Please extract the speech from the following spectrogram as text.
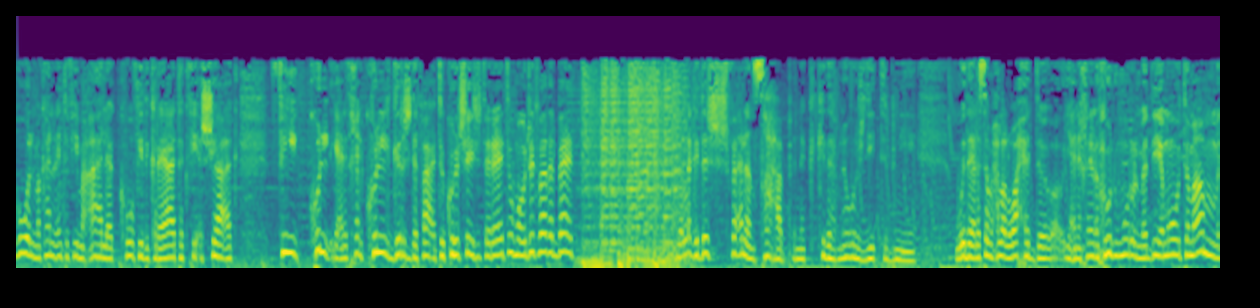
هو المكان اللي أنت فيه مع أهلك هو في ذكرياتك في اشيائك في كل يعني تخيل كل قرش دفعته كل شيء اشتريته موجود في هذا البيت. والله قديش فعلا صعب إنك كذا من أول جديد تبني. وإذا لا سمح الله الواحد يعني خلينا نقول أموره المادية مو تمام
